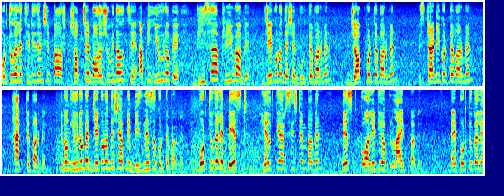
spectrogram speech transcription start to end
পর্তুগালের সিটিজেনশিপ পাওয়ার সবচেয়ে বড় সুবিধা হচ্ছে আপনি ইউরোপে ভিসা ফ্রিভাবে যে কোনো দেশে ঘুরতে পারবেন জব করতে পারবেন স্টাডি করতে পারবেন, থাকতে পারবেন এবং ইউরোপের যে কোনো দেশে আপনি বিজনেসও করতে পারবেন। পর্তুগালে বেস্ট হেলথ কেয়ার সিস্টেম পাবেন বেস্ট কোয়ালিটি অফ লাইফ পাবেন। তাই পর্তুগালে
